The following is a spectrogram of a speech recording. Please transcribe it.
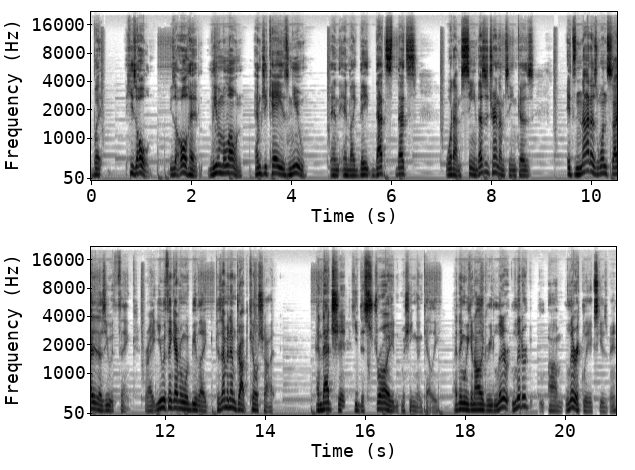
But he's old. He's an old head. Leave him alone. Mgk is new. And and like they that's that's what i'm seeing. That's the trend i'm seeing because it's not as one-sided as you would think right? You would think everyone would be like because eminem dropped Killshot and that shit he destroyed machine gun kelly i think we can all agree liter- liter- um, lyrically excuse me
